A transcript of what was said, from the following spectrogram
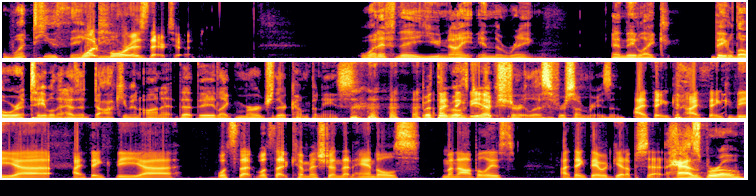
What do you think? What more is there to it? What if they unite in the ring, and they like they lower a table that has a document on it that they like merge their companies, but they both the do it shirtless for some reason. I think I think the uh, I think the uh, what's that what's that commission that handles monopolies? I think they would get upset. Hasbro.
